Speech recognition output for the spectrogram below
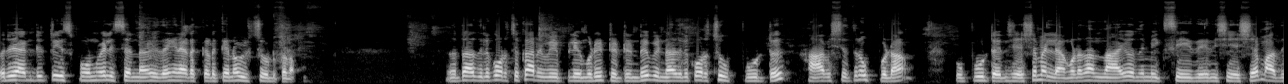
ഒരു രണ്ട് ടീസ്പൂൺ വെളിച്ചെണ്ണ ഇതിങ്ങനെ ഇടയ്ക്കിടയ്ക്ക് തന്നെ ഒഴിച്ചു കൊടുക്കണം. എന്നിട്ട് അതിൽ കുറച്ച് കറിവേപ്പിലയും കൂടി ഇട്ടിട്ടുണ്ട്. പിന്നെ അതിൽ കുറച്ച് ഉപ്പ് ഇട്ട് ആവശ്യത്തിന് ഉപ്പിടാം. ഉപ്പ് ഇട്ടതിന് ശേഷം എല്ലാം കൂടെ നന്നായി ഒന്ന് മിക്സ് ചെയ്തതിന് ശേഷം അത്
